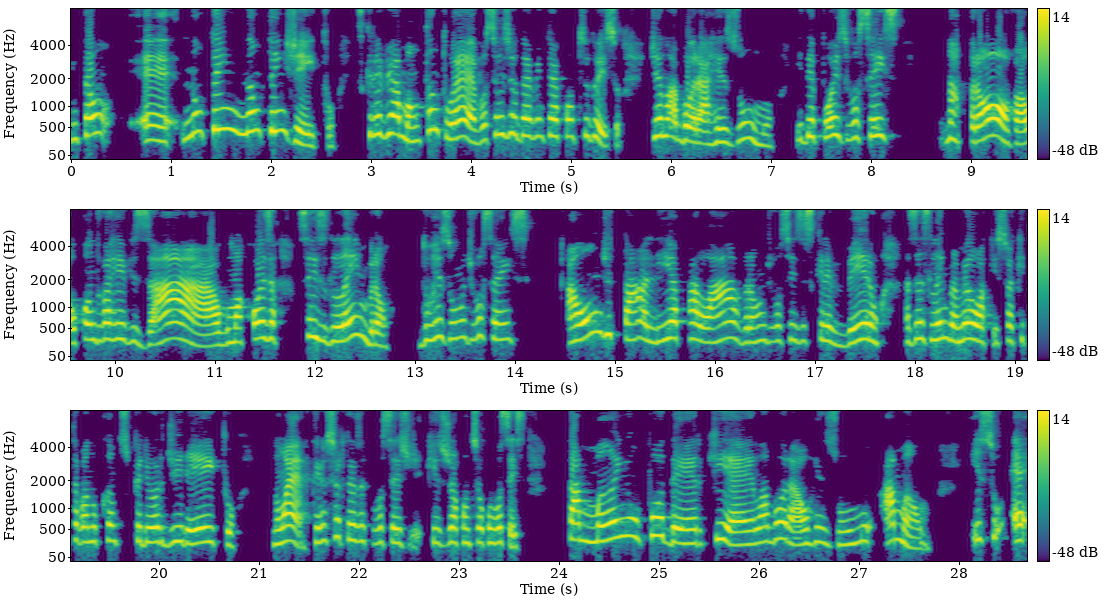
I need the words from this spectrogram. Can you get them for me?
Então, é, não, tem, não tem jeito. Escrever à mão, tanto é, vocês já devem ter acontecido isso, de elaborar resumo e depois vocês, na prova ou quando vai revisar alguma coisa, vocês lembram do resumo de vocês aonde está ali a palavra, onde vocês escreveram. Às vezes lembra, meu, isso aqui estava no canto superior direito, não é? Tenho certeza que, vocês, que isso já aconteceu com vocês. Tamanho o poder que é elaborar o resumo à mão. Isso é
